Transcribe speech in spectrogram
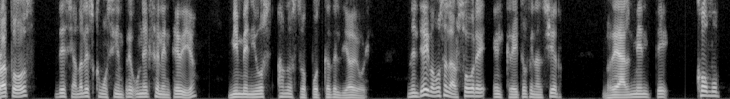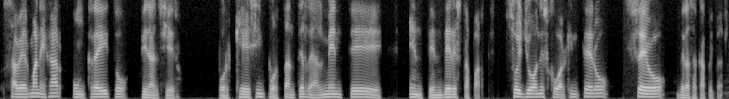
Hola a todos, deseándoles como siempre un excelente día. Bienvenidos a nuestro podcast del día de hoy. En el día de hoy vamos a hablar sobre el crédito financiero. Realmente, cómo saber manejar un crédito financiero. ¿Por qué es importante realmente entender esta parte? Soy Joan Escobar Quintero, CEO de la Capital.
